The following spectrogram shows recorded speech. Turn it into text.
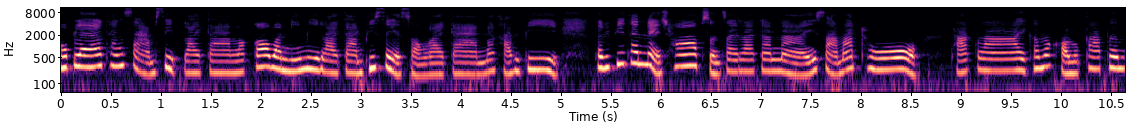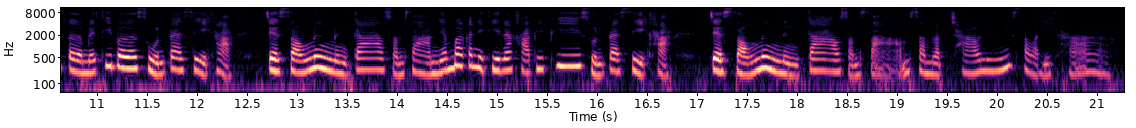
ครบแล้วทั้ง 30 รายการ แล้วก็วันนี้มีรายการพิเศษ 2 รายการนะคะพี่ๆถ้าพี่ๆท่านไหนชอบสนใจรายการไหนสามารถโทร ทักไลน์เข้ามาขอรูปภาพเพิ่มเติมได้ที่เบอร์ 084 ค่ะ 7211933 ย้ำเบอร์กันอีกทีนะคะ พี่ๆ084 ค่ะ 7211933 สำหรับเช้านี้ สวัสดีค่ะ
